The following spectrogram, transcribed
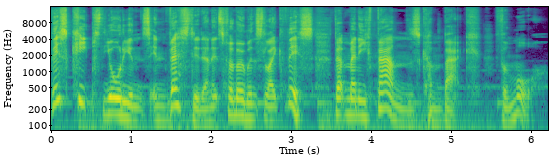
This keeps the audience invested, and it's for moments like this that many fans come back for more.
